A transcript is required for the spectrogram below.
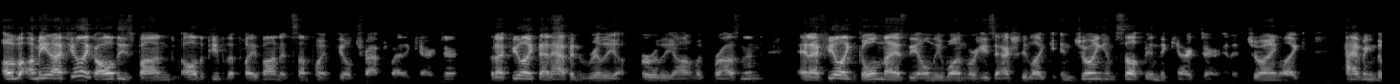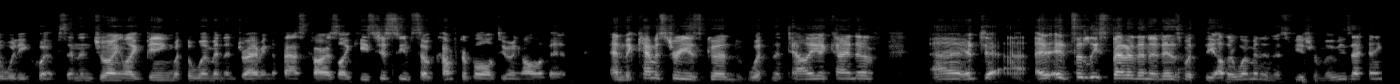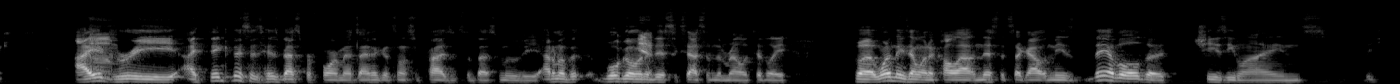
of I mean, I feel like all these Bond, all the people that play Bond at some point feel trapped by the character. But I feel like that happened really early on with Brosnan, and I feel like Goldeneye is the only one where he's actually like enjoying himself in the character and enjoying like having the witty quips and enjoying like being with the women and driving the fast cars. Like he just seems so comfortable doing all of it, and the chemistry is good with Natalia. Kind of, uh, it, uh, it's at least better than it is with the other women in his future movies. I think. I Um, agree. I think this is his best performance. I think it's no surprise it's the best movie. I don't know if it, we'll go into Yeah. the success of them relatively, but one of the things I want to call out in this that stuck out with me is they have all the cheesy lines. He,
